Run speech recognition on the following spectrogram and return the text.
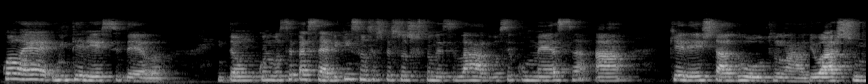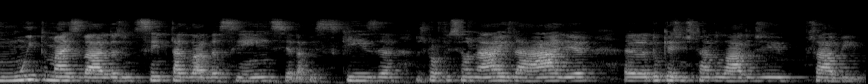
qual é o interesse dela? Então, quando você percebe quem são essas pessoas que estão desse lado, você começa a querer estar do outro lado. Eu acho muito mais válido a gente sempre estar do lado da ciência, da pesquisa, dos profissionais da área, eh, do que a gente está do lado de, sabe,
